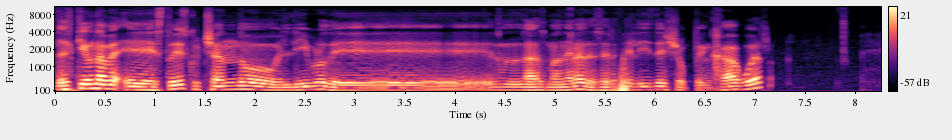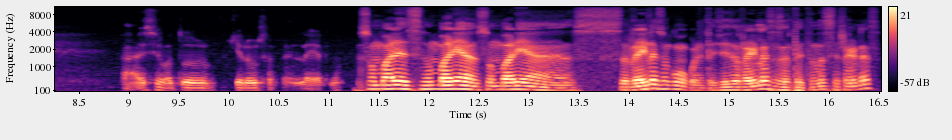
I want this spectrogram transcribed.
Es que una vez estoy escuchando el libro de Las maneras de ser feliz de Schopenhauer. Ah, ese vato quiero leerlo. Son varias, son varias, son varias reglas, son como 46 reglas, 60 y tantas reglas.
